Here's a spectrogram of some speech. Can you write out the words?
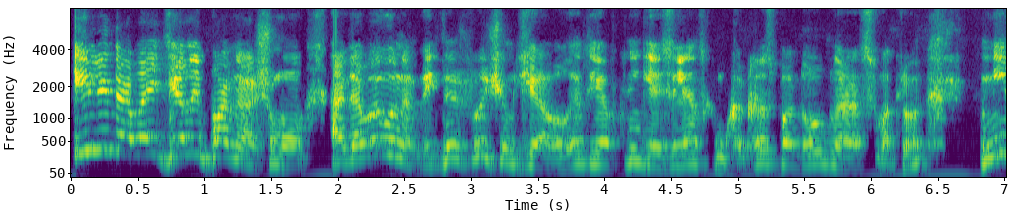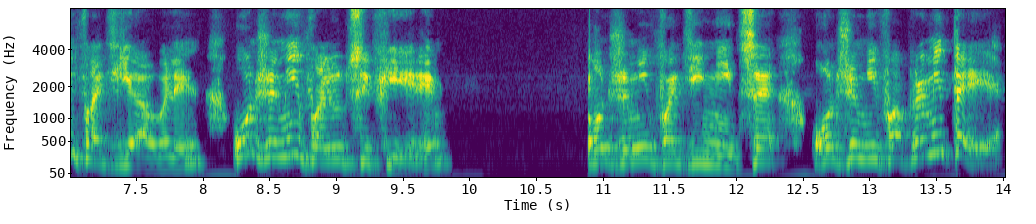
Или давай делай по-нашему, а давай его... Ведь, между прочим, дьявол, это я в книге о Зеленском как раз подробно рассматриваю. Миф о дьяволе, он же миф о Люцифере, он же миф о Денице, он же миф о Прометее.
